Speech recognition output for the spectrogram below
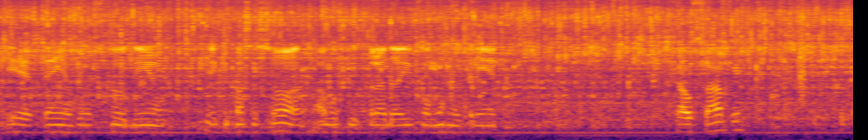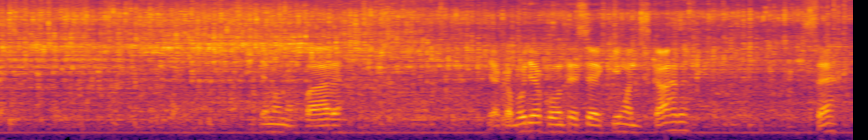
Aqui retém alguns tudinho. E aqui passa só água filtrada aí com alguns nutrientes. Tá o SAMP. Sistema não para. E acabou de acontecer aqui uma descarga, certo?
